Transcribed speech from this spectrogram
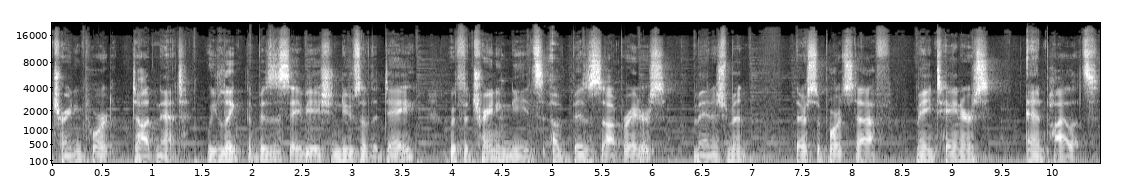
trainingport.net. We link the business aviation news of the day with the training needs of business operators, management, their support staff, maintainers, and pilots.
